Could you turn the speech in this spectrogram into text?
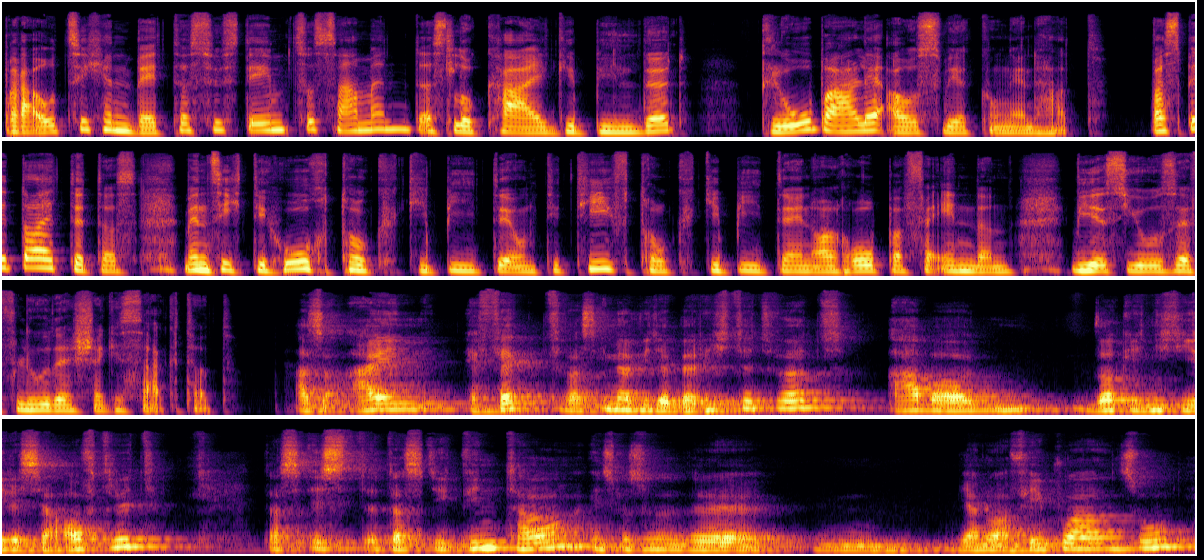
braut sich ein Wettersystem zusammen, das lokal gebildet globale Auswirkungen hat. Was bedeutet das, wenn sich die Hochdruckgebiete und die Tiefdruckgebiete in Europa verändern, wie es Josef Ludescher gesagt hat? Also ein Effekt, was immer wieder berichtet wird, aber wirklich nicht jedes Jahr auftritt, das ist, dass die Winter, insbesondere Januar, Februar und so,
